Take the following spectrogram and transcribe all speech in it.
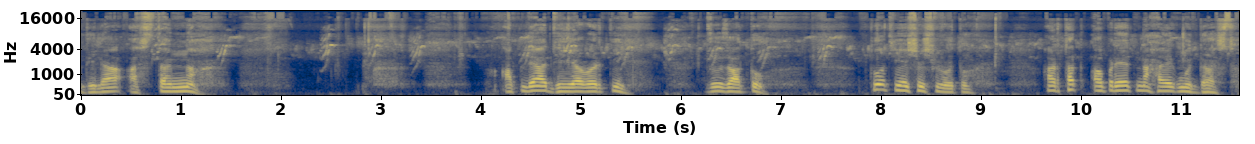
दिला असताना आपल्या ध्येयावरती जो जातो तोच यशस्वी होतो. अर्थात अप्रयत्न हा एक मुद्दा असतो.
